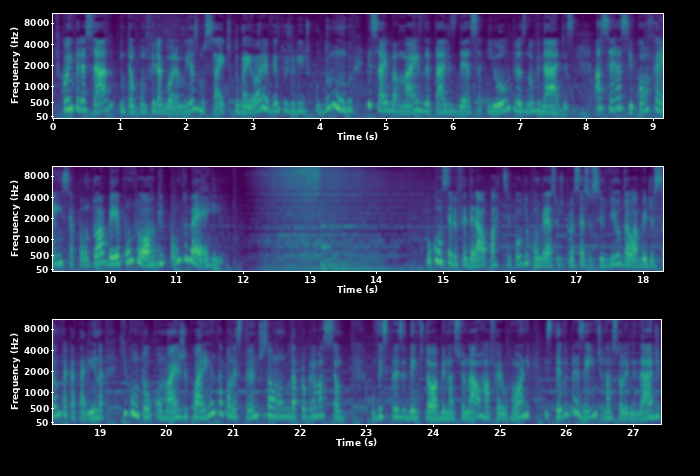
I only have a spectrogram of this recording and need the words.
Ficou interessado? Então confira agora mesmo o site do maior evento jurídico do mundo e saiba mais detalhes dessa e outras novidades Acesse conferência.ab.org.br. O Conselho Federal participou do Congresso de Processo Civil da OAB de Santa Catarina, que contou com mais de 40 palestrantes ao longo da programação. O vice-presidente da OAB Nacional, Rafael Horn, esteve presente na solenidade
